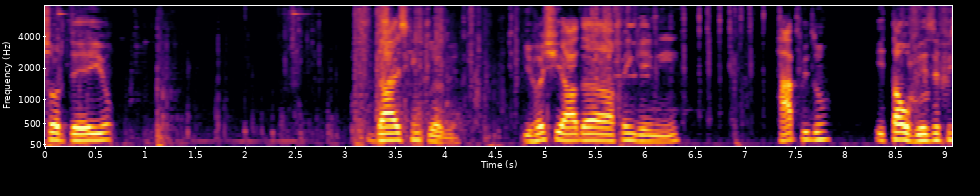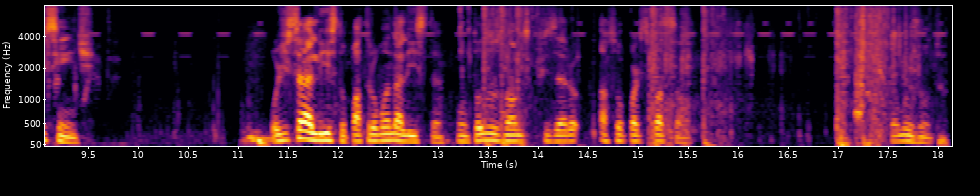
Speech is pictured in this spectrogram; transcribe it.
Sorteio da Skin Club. E rusheada Pen Game, hein? Rápido e talvez eficiente. Hoje sai a lista, o patrão manda a lista, com todos os nomes que fizeram a sua participação. Tamo junto.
